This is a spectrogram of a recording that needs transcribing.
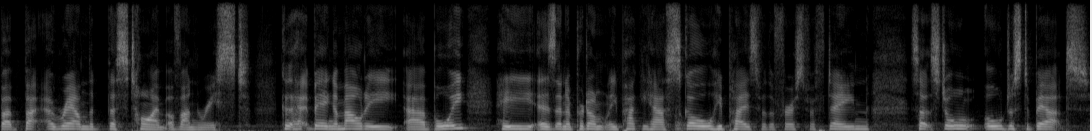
but but around the, this time of unrest. Being a Maori uh, boy, he is in a predominantly Pakeha school. He plays for the first fifteen, so it's still all just about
